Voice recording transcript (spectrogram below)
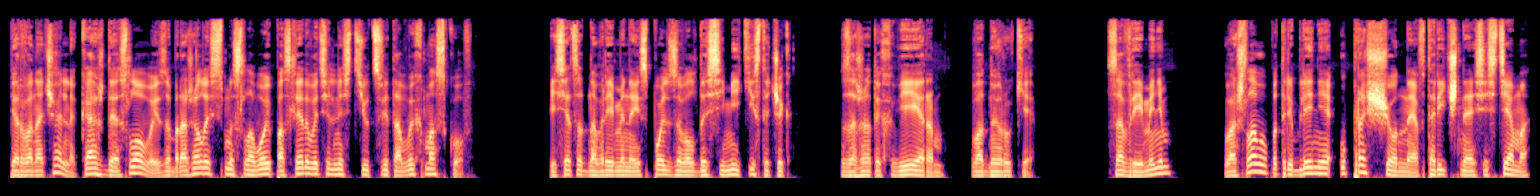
Первоначально каждое слово изображалось смысловой последовательностью цветовых мазков. Писец одновременно использовал до семи кисточек, зажатых веером в одной руке. Со временем вошла в употребление упрощенная вторичная система,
